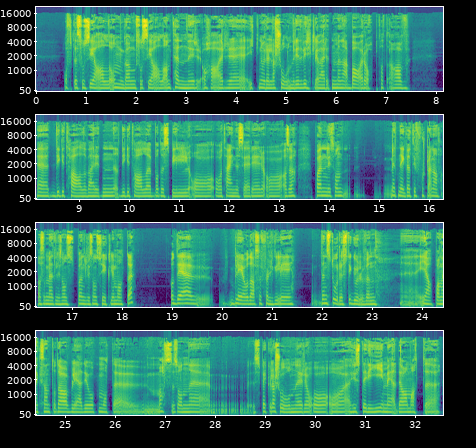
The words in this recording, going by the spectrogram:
ofte sosial omgang, sosiale antenner, og har eh, ikke noen relasjoner i den virkelige verden, men er bare opptatt av eh, digitale verden, digitale både spill og, og tegneserier, og altså på en litt sånn med et negativt fortegn, altså sånn, på en litt sånn sykelig måte. Og det ble jo da selvfølgelig den store gulven eh, i Japan, ikke sant, og da ble det jo på en måte masse sånn spekulasjoner og, og hysteri i media om at uh,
